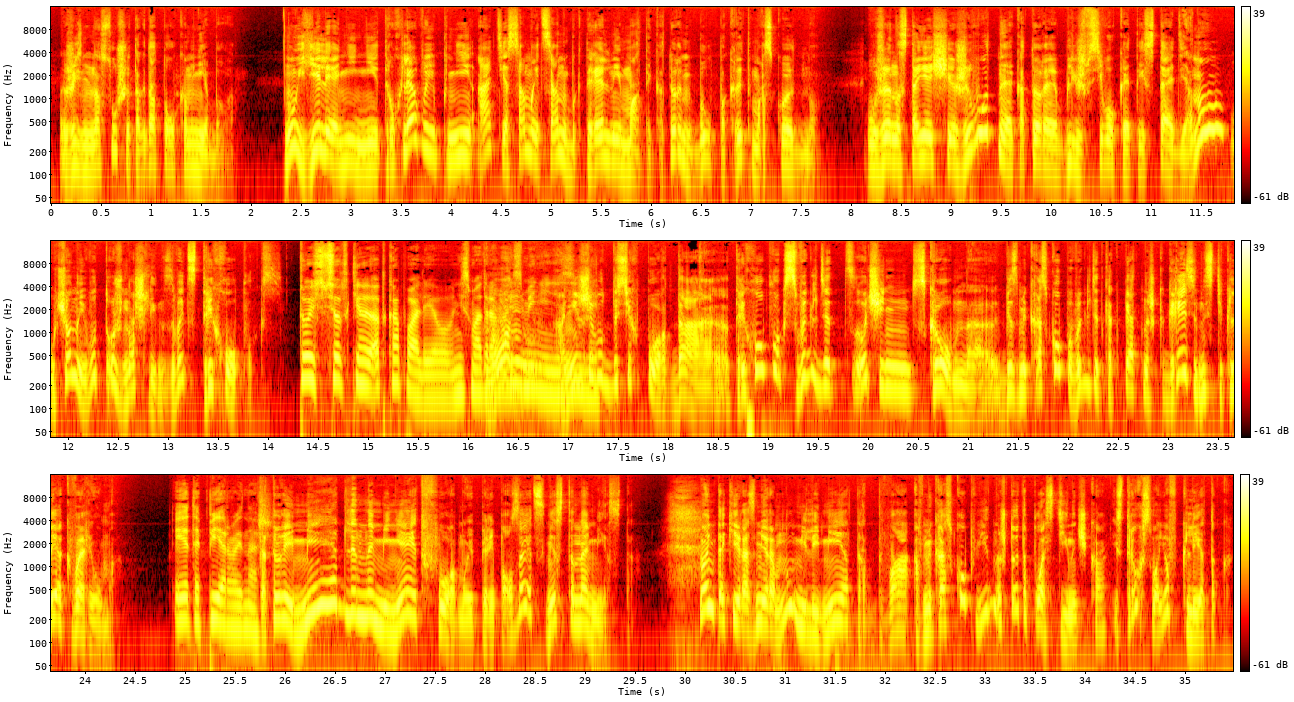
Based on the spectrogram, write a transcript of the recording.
Жизни на суше тогда толком не было. Ну, ели они не трухлявые пни, а те самые цианобактериальные маты, которыми было покрыто морское дно. Уже настоящее животное, которое ближе всего к этой стадии, оно, ученые его тоже нашли, называется трихоплакс. То есть все-таки откопали его, несмотря Но на он- изменения Они Земли. живут до сих пор, да. Трихоплакс выглядит очень скромно. Без микроскопа выглядит как пятнышко грязи на стекле аквариума, И это первый наш. который медленно меняет форму и переползает с места на место. Но они такие размером, ну, миллиметр, два. А в микроскоп видно, что это пластиночка из трех слоев клеток,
